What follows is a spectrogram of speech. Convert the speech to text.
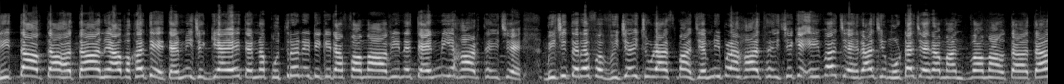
જીતતા આવતા હતા અને આ વખતે તેમની જગ્યાએ તેમના પુત્રને ટિકિટ આપવામાં આવી અને તેમની હાર થઈ છે. બીજી તરફ વિજય ચુડાસમા જેમની પણ હાર થઈ છે કે એવા ચહેરા જે મોટા ચહેરા માનવામાં આવતા હતા,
